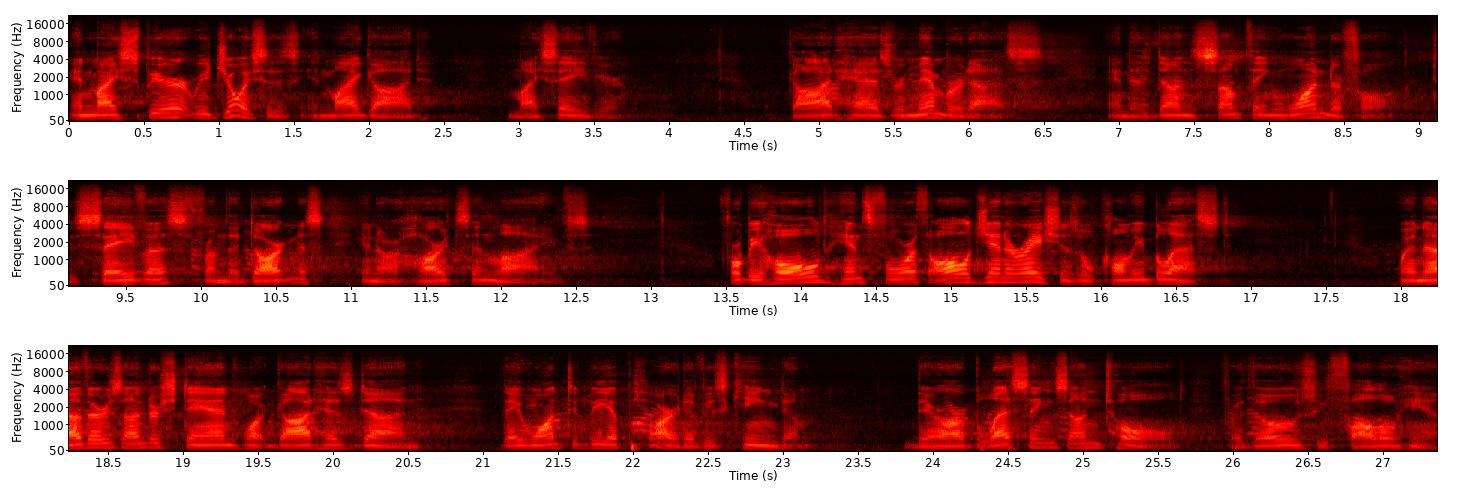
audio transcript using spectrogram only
and my spirit rejoices in my God, my Savior. God has remembered us and has done something wonderful to save us from the darkness in our hearts and lives. For behold, henceforth all generations will call me blessed. When others understand what God has done, they want to be a part of his kingdom. There are blessings untold for those who follow him.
